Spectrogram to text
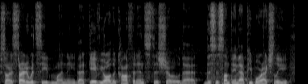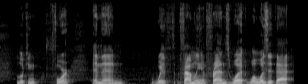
so I started with seed money that gave you all the confidence to show that this is something that people are actually looking for, and then with family and friends, what what was it that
